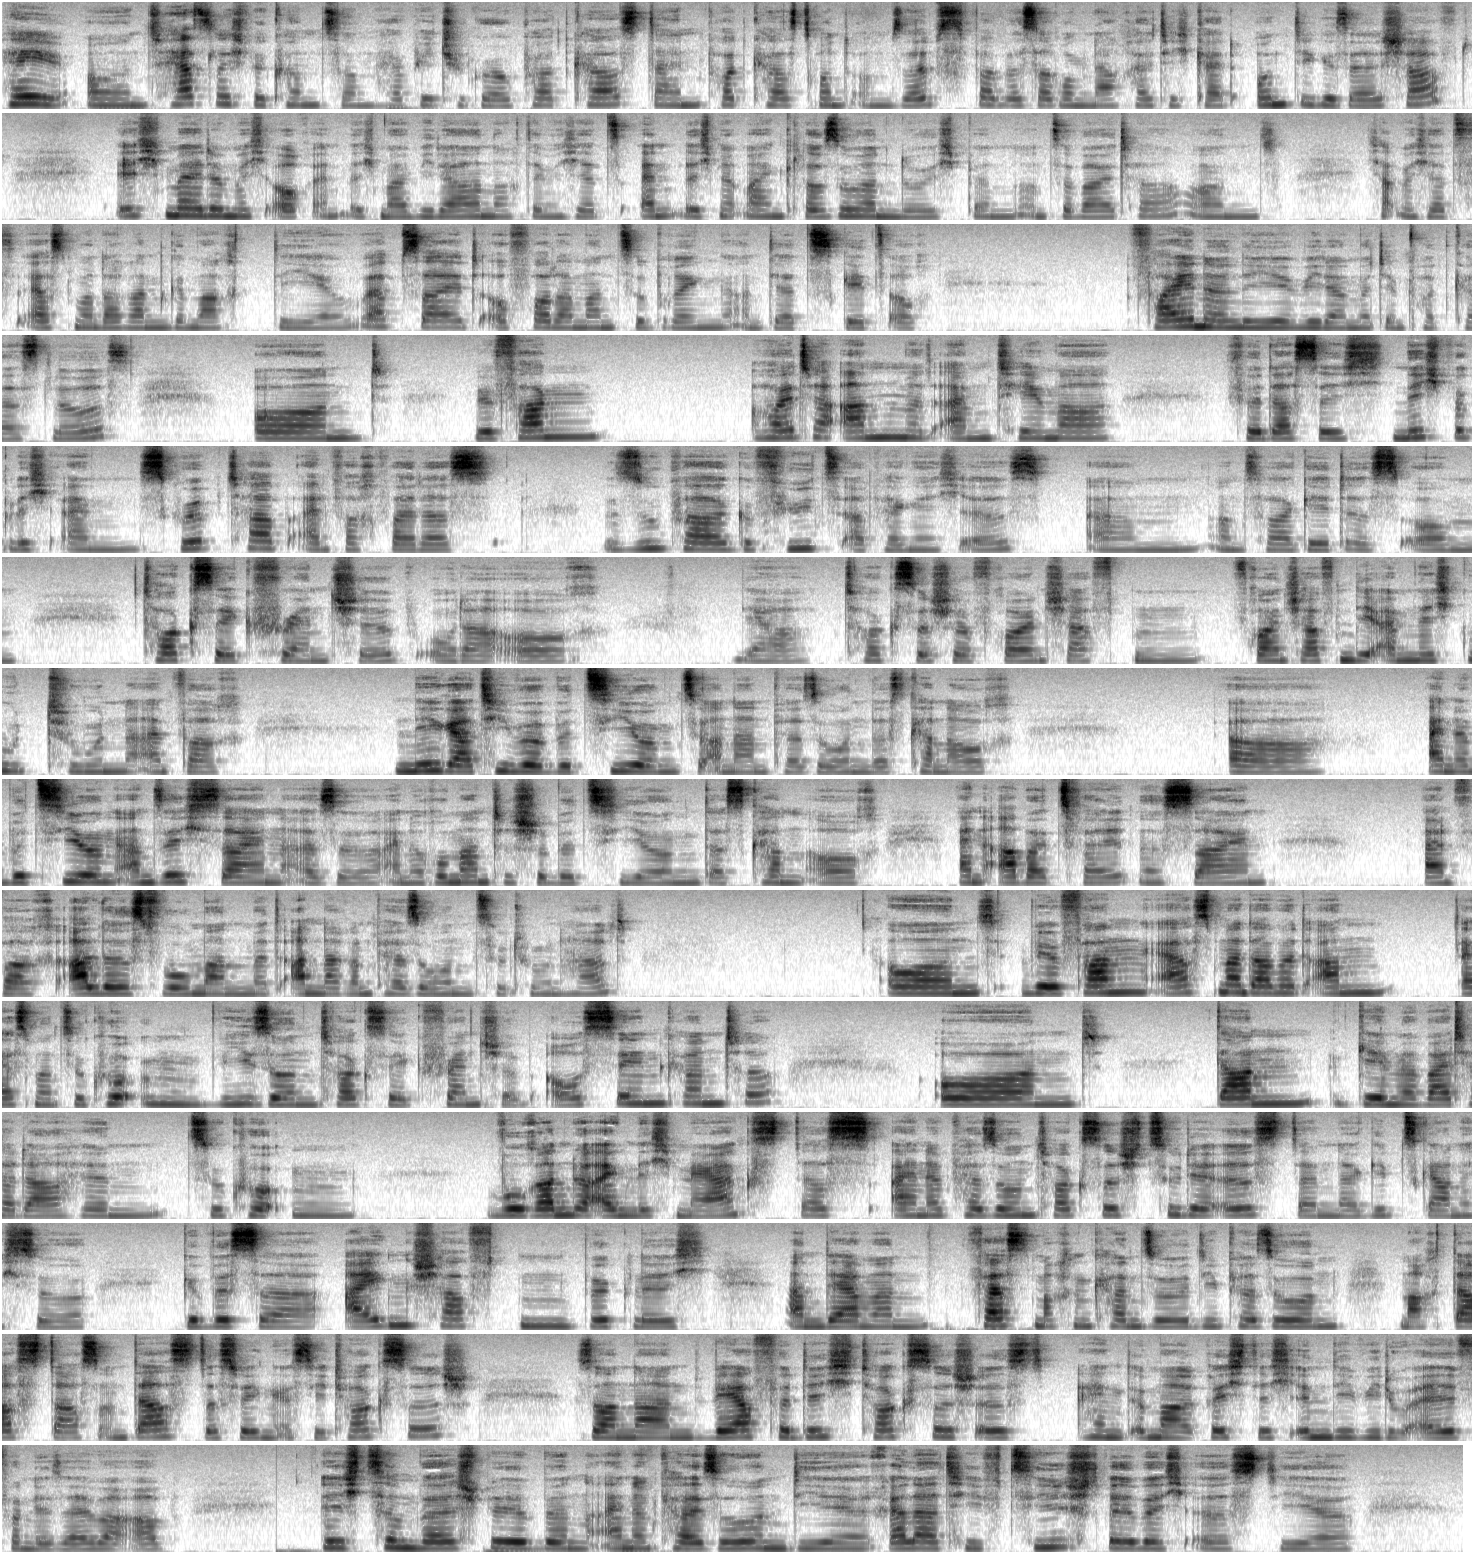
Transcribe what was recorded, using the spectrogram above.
Hey und herzlich willkommen zum Happy to Grow Podcast, dein Podcast rund um Selbstverbesserung, Nachhaltigkeit und die Gesellschaft. Ich melde mich auch endlich mal wieder, nachdem ich jetzt endlich mit meinen Klausuren durch bin und so weiter. Und ich habe mich jetzt erstmal daran gemacht, die Website auf Vordermann zu bringen. Und jetzt geht's auch finally wieder mit dem Podcast los. Und wir fangen heute an mit einem Thema, für das ich nicht wirklich ein Skript habe, einfach weil das super gefühlsabhängig ist. Ähm, und zwar geht es um Toxic Friendship oder auch ja, toxische Freundschaften, Freundschaften, die einem nicht gut tun, einfach negative Beziehungen zu anderen Personen. Das kann auch äh, eine Beziehung an sich sein, also eine romantische Beziehung. Das kann auch ein Arbeitsverhältnis sein einfach alles, wo man mit anderen Personen zu tun hat. Und wir fangen erstmal damit an, erstmal zu gucken, wie so ein Toxic Friendship aussehen könnte. Und dann gehen wir weiter dahin zu gucken, woran du eigentlich merkst, dass eine Person toxisch zu dir ist, denn da gibt es gar nicht so gewisse Eigenschaften wirklich, an der man festmachen kann, so die Person macht das, das und das, deswegen ist sie toxisch, sondern wer für dich toxisch ist, hängt immer richtig individuell von dir selber ab. Ich zum Beispiel bin eine Person, die relativ zielstrebig ist, die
